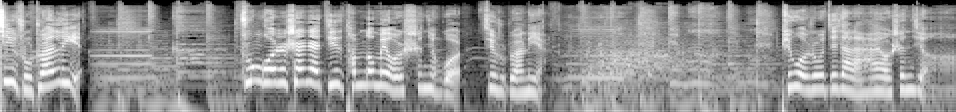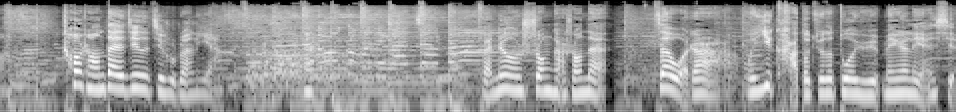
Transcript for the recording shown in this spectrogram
技术专利，中国这山寨机他们都没有申请过技术专利。苹果说接下来还要申请超长待机的技术专利啊！反正双卡双待，在我这儿啊，我一卡都觉得多余，没人联系。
